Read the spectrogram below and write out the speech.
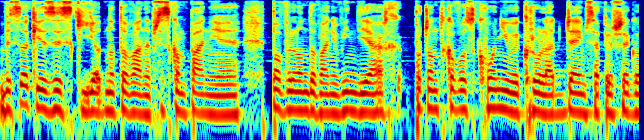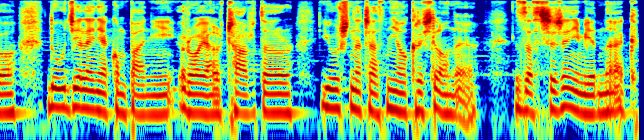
Wysokie zyski odnotowane przez kompanię po wylądowaniu w Indiach początkowo skłoniły króla Jamesa I do udzielenia kompanii Royal Charter już na czas nieokreślony, z zastrzeżeniem jednak,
